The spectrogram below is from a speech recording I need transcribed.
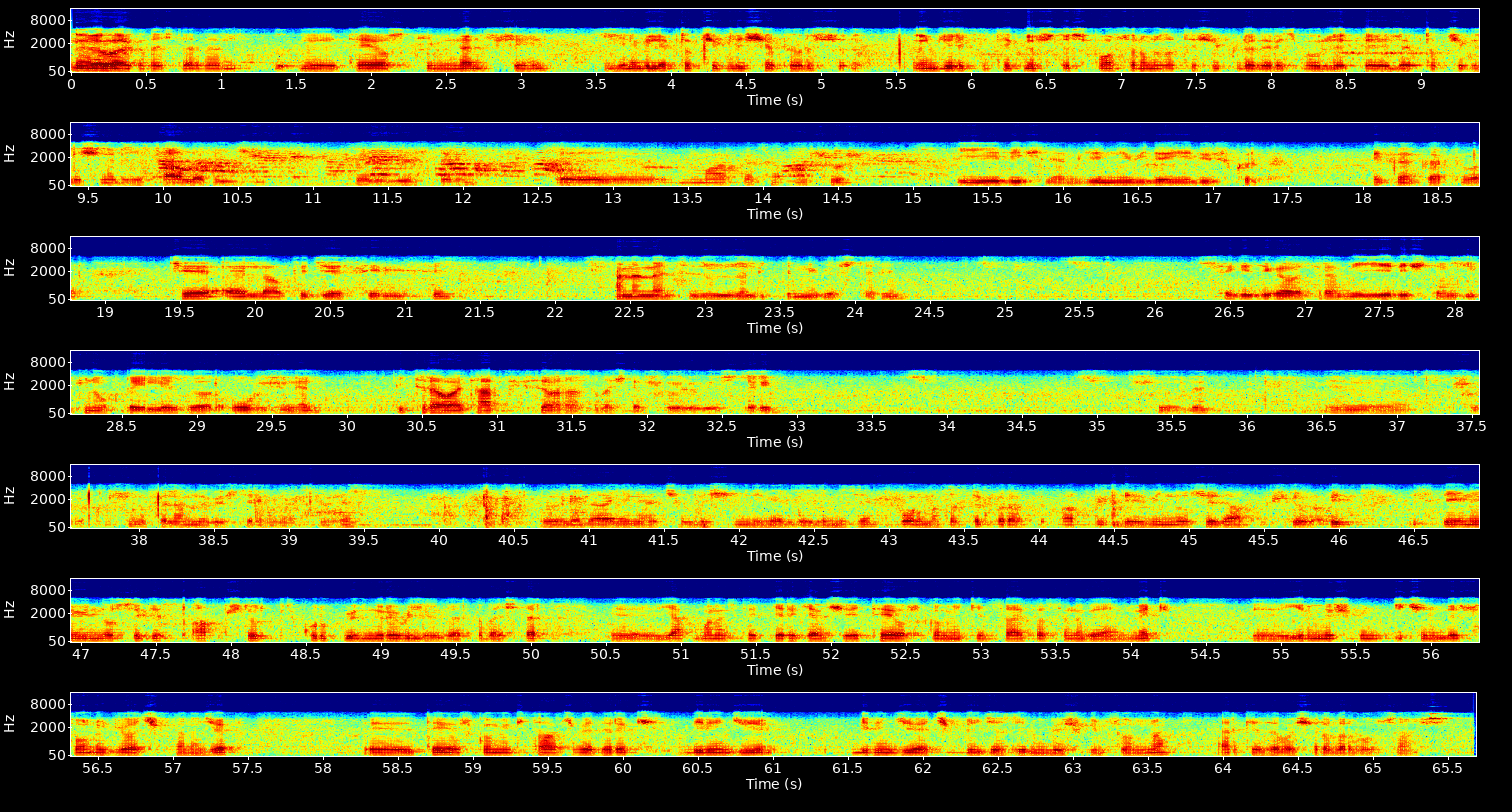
Merhaba arkadaşlar ben e, Teos Team'den Hüseyin. Yeni bir laptop çekilişi yapıyoruz. Öncelikle Teknosite sponsorumuza teşekkür ederiz bu e, laptop çekilişini bize sağladığı için. Şöyle göstereyim. E, markası Asus i7 işlemci Nvidia 740 ekran kartı var. C56C serisi. Hemen ben size özelliklerini göstereyim. 8 GB RAM i7 işlemci 2.50 Hz var orijinal. 1 TB hard var arkadaşlar şöyle göstereyim. Şöyle. Ee, şöyle kutusunu falan da göstereyim size. Böyle daha yeni açıldı. Şimdi geldi elimize. Format attık bıraktık. E, Windows 7 64 bit. İsteyene Windows 8 64 bit kurup gönderebiliriz arkadaşlar. Ee, yapmanız tek gereken şey Teos Comic'in sayfasını beğenmek. Ee, 25 gün içinde sonucu açıklanacak. Ee, Teos Comic'i takip ederek birinci birinciyi açıklayacağız 25 gün sonra. Herkese başarılar bol şans.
